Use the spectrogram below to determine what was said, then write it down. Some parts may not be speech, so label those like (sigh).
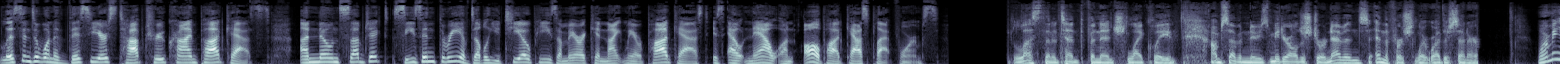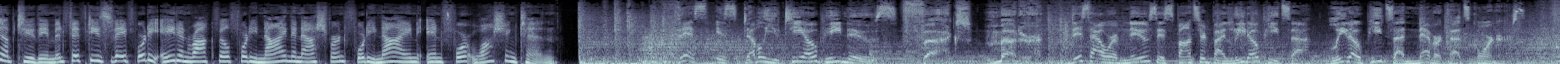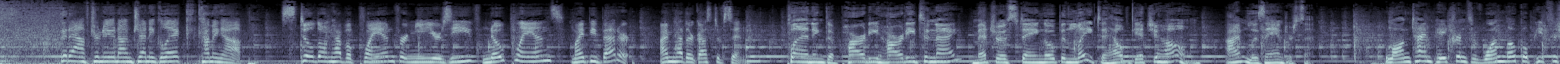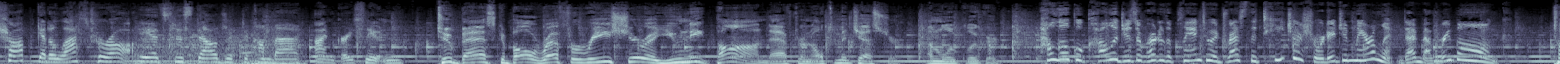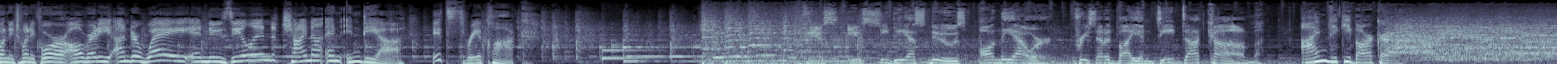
Listen to one of this year's top true crime podcasts. Unknown Subject, Season 3 of WTOP's American Nightmare podcast is out now on all podcast platforms. Less than a tenth of an inch likely. I'm 7 News meteorologist Jordan Evans in the First Alert Weather Center. Warming up to the mid 50s today, 48 in Rockville, 49 in Ashburn, 49 in Fort Washington. This is WTOP News. Facts matter. This hour of news is sponsored by Lido Pizza. Lido Pizza never cuts corners. Good afternoon. I'm Jenny Glick. Coming up. Still don't have a plan for New Year's Eve? No plans might be better. I'm Heather Gustafson. Planning to party hardy tonight? Metro's staying open late to help get you home. I'm Liz Anderson. Longtime patrons of one local pizza shop get a last hurrah. It's nostalgic to come back. I'm Grace Newton. Two basketball referees share a unique bond after an ultimate gesture. I'm Luke Lukert. How local colleges are part of the plan to address the teacher shortage in Maryland. I'm Valerie Bonk. 2024 are already underway in New Zealand, China, and India. It's 3 o'clock. This is CBS News on the Hour, presented by Indeed.com. I'm Vicki Barker.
